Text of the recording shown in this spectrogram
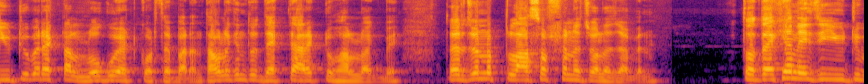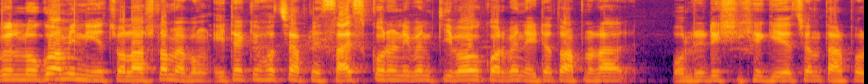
ইউটিউবের একটা লোগো অ্যাড করতে পারেন, তাহলে কিন্তু দেখতে আরেকটু ভালো লাগবে। তো এর জন্য প্লাস অপশনে চলে যাবেন। তো দেখেন এই যে ইউটিউবের লোগো আমি নিয়ে চলে আসলাম এবং এটাকে হচ্ছে আপনি সাইজ করে নেবেন, কীভাবে করবেন, এটা তো আপনারা অলরেডি শিখে গিয়েছেন। তারপর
